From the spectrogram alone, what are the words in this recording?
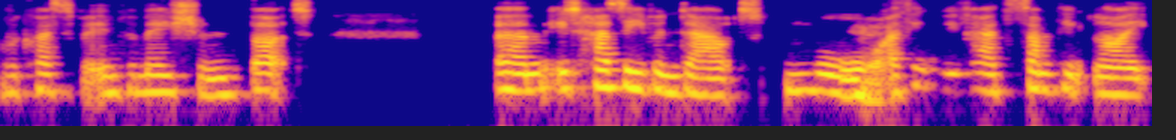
requests for information, but um, it has evened out more. Yes. I think we've had something like,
